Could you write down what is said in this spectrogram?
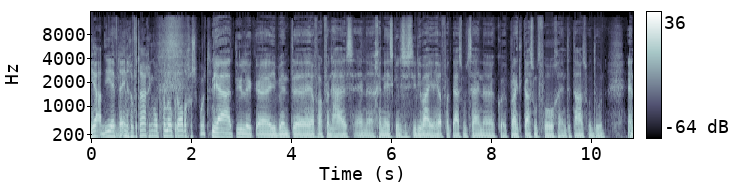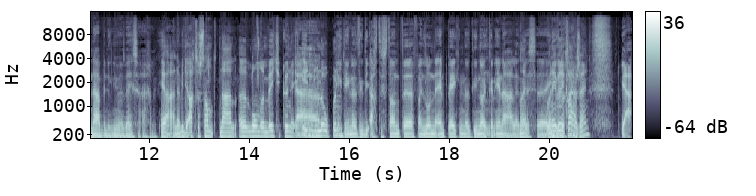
Ja, die heeft enige vertraging opgelopen door al de gesport. Ja, tuurlijk. Eh, je bent eh, heel vaak van huis. En uh, geneeskunde is een studie waar je heel vaak thuis moet zijn. Practica's moet volgen en tentamens moet doen. En daar ben ik nu mee bezig eigenlijk. Ja, en heb je die achterstand naar Londen een beetje kunnen ja, inlopen? Ik denk dat ik die achterstand van Londen en Peking dat ik die nooit kan inhalen. Nee. Dus, Wanneer wil je klaar zijn? Ja,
